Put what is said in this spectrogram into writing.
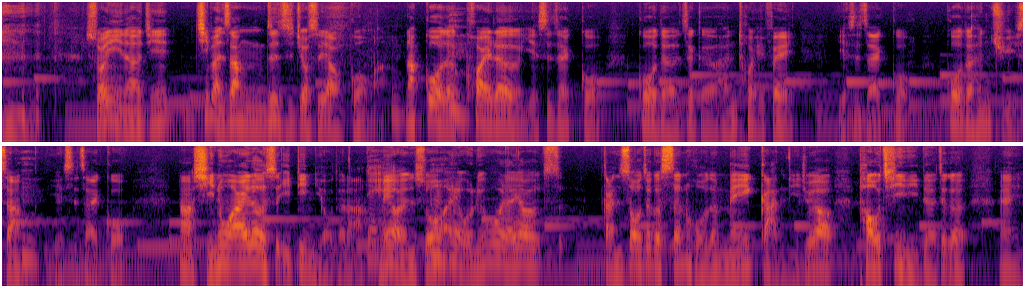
嗯，所以呢，基基本上日子就是要过嘛，嗯、那过的快乐也是在过。过的这个很颓废，也是在过；过得很沮丧，也是在过。嗯、那喜怒哀乐是一定有的啦，没有人说，哎、嗯，我、欸、你为了要感受这个生活的美感，你就要抛弃你的这个呃、欸、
